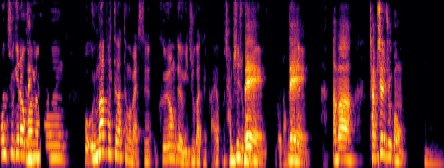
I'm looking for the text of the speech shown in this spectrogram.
건축이라고 네. 하면은 뭐 음마 아파트 같은 거 말씀 그런 게 위주가 될까요? 뭐 잠실주공 네, 뭐 네. 아마 잠실주공 음.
